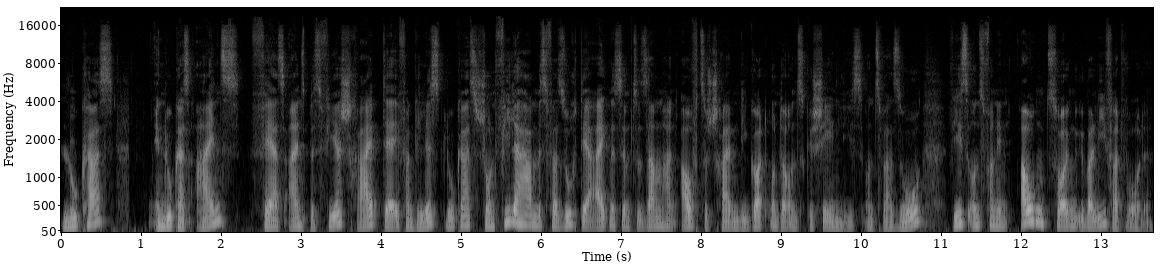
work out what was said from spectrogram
Lukas. In Lukas 1, Vers 1 bis 4 schreibt der Evangelist Lukas, schon viele haben es versucht, die Ereignisse im Zusammenhang aufzuschreiben, die Gott unter uns geschehen ließ, und zwar so, wie es uns von den Augenzeugen überliefert wurde.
